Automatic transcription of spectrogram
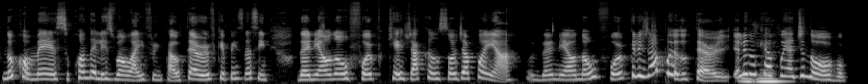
no começo, quando eles vão lá enfrentar o Terry, eu fiquei pensando assim: o Daniel não foi porque já cansou de apanhar. O Daniel não foi porque ele já apanhou do Terry. Ele não Uhum. quer apanhar de novo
